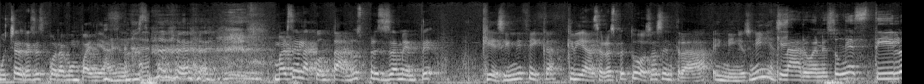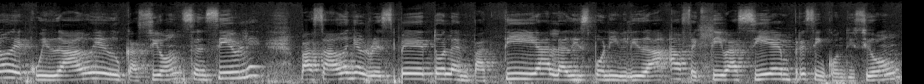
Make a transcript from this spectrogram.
muchas gracias por acompañarnos. Marcela, contanos precisamente ¿Qué significa crianza respetuosa centrada en niños y niñas? Claro, bueno, es un estilo de cuidado y educación sensible basado en el respeto, la empatía, la disponibilidad afectiva siempre sin condición,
